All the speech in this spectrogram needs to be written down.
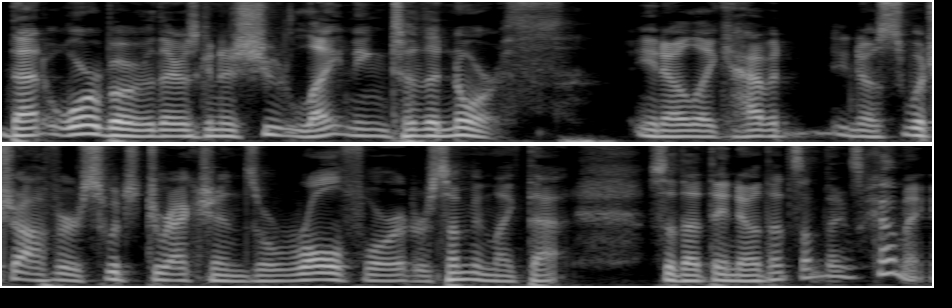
that orb over there is going to shoot lightning to the north you know, like have it, you know, switch off or switch directions or roll for it or something like that so that they know that something's coming.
